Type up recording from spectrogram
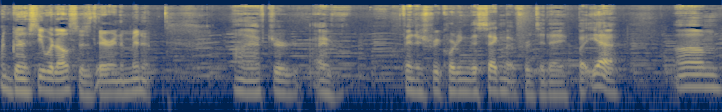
I'm gonna see what else is there in a minute uh, after I've finished recording this segment for today. But yeah, um,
